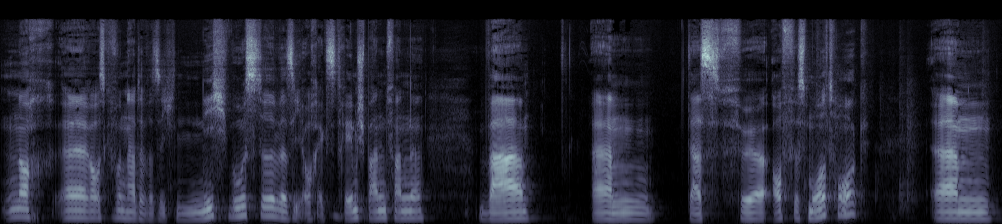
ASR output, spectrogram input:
noch äh, rausgefunden hatte, was ich nicht wusste, was ich auch extrem spannend fand, war, ähm, dass für auch für Smalltalk ähm,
